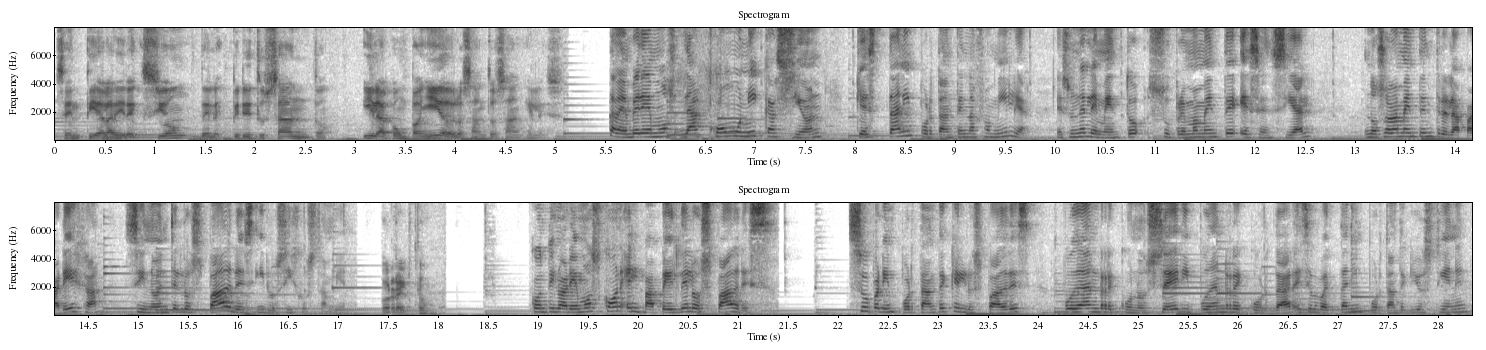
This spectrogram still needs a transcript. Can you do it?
sentía la dirección del Espíritu Santo y la compañía de los santos ángeles. También veremos la comunicación que es tan importante en la familia es un elemento supremamente esencial, no solamente entre la pareja, sino entre los padres y los hijos también. Correcto. Continuaremos con el papel de los padres. Súper importante que los padres puedan reconocer y puedan recordar ese papel tan importante que ellos tienen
